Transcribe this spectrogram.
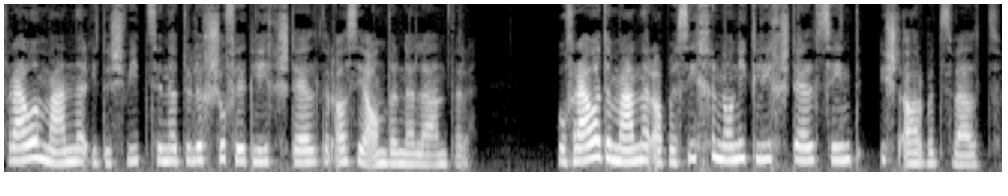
Frauen und Männer in der Schweiz sind natürlich schon viel gleichgestellter als in anderen Ländern. Wo Frauen und Männer aber sicher noch nicht gleichgestellt sind, ist die Arbeitswelt.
